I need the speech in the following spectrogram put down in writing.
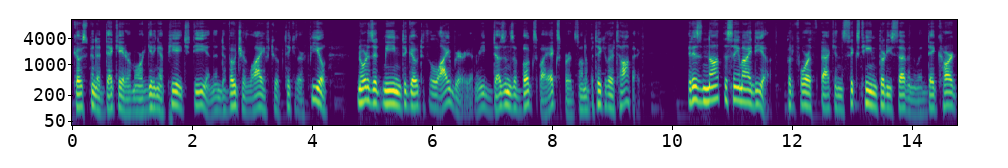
go spend a decade or more getting a PhD and then devote your life to a particular field, nor does it mean to go to the library and read dozens of books by experts on a particular topic. It is not the same idea put forth back in 1637 when Descartes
